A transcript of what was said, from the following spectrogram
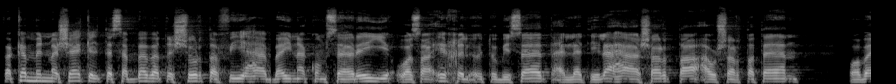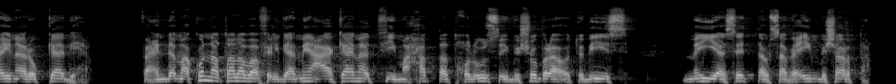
فكم من مشاكل تسببت الشرطة فيها بين كمساري وسائق الأتوبيسات التي لها شرطة أو شرطتان وبين ركابها. فعندما كنا طلبة في الجامعة كانت في محطة خلوصي بشبرا أتوبيس 176 بشرطة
